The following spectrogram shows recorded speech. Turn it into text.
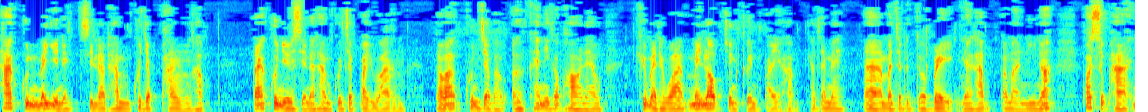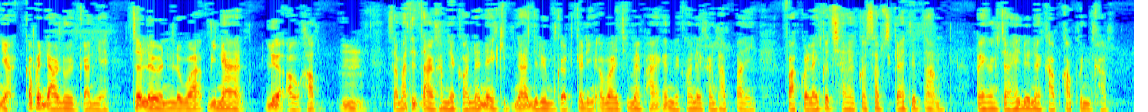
ถ้าคุณไม่อยู่ในศีลธรรมคุณจะพังครับ แต่ถ้าคุณอยู่ในศีลธรรมคุณจะปล่อยวาง แต่ว่าคุณจะแบบเออแค่นี้ก็พอแล้ว คือหมายถึงว่าไม่โลภจนเกินไปครับ เข้าใจไหมอ่า มันจะเป็นตัวเบรกนะครับ ประมาณนี้เนาะ เพราะสุภะเนี่ยก็เป็นดาวดวงกันไง เจริญหรือว่าวินาศเลือกเอาครับ อืม สามารถติดตามคำยากรณ์ได้ในคลิปหน้าอย่าลืมกดกระดิ่งเอาไว้จะไม่พลาดคำยากรณ์ในครั้งถัดไป ฝากกดไลค์ กดแชร์ กด subscribe ติดตาม เป็นกำลังใจให้ด้วยนะครับ ขอบคุณครับ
